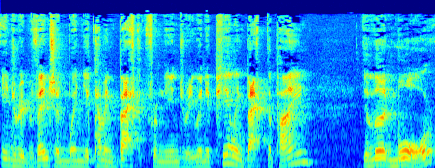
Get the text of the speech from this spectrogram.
injury prevention when you're coming back from the injury. When you're peeling back the pain, you learn more.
